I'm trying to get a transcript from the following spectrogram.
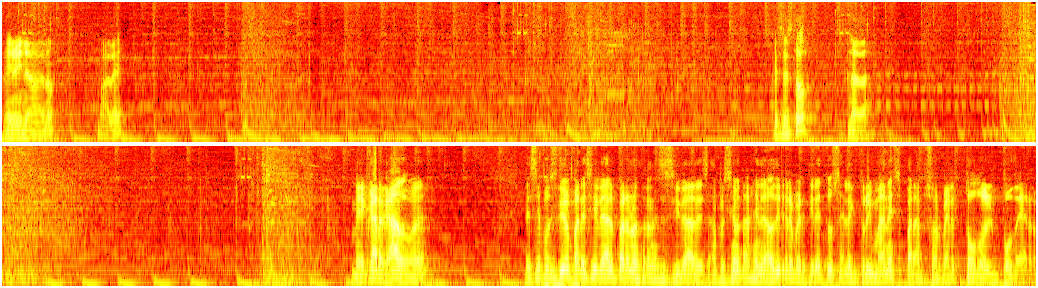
Ahí no hay nada, ¿no? Vale ¿Qué es esto? Nada Me he cargado, ¿eh? Ese dispositivo parece ideal para nuestras necesidades. Aproximate al generador y revertiré tus electroimanes para absorber todo el poder.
